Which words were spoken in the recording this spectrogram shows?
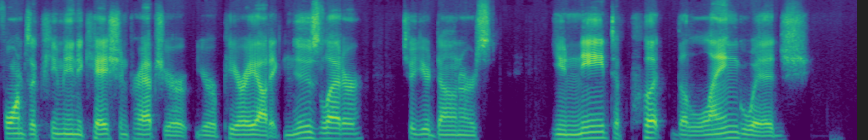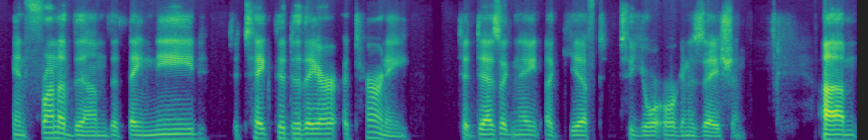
forms of communication perhaps your your periodic newsletter to your donors you need to put the language in front of them that they need to take to their attorney to designate a gift to your organization. Um,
